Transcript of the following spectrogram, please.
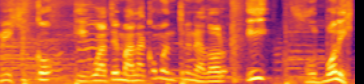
México y Guatemala como entrenador y futbolista.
